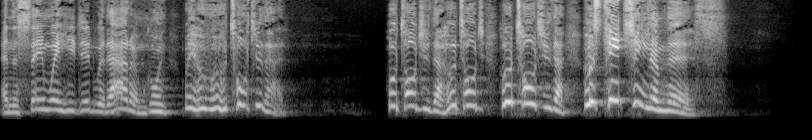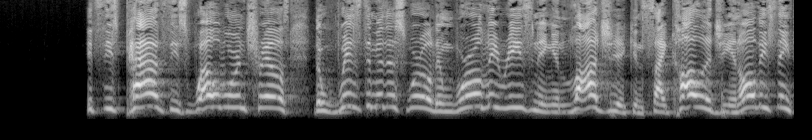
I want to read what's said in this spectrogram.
and the same way he did with Adam going, Wait, who, who told you that? Who told you that? Who told you, who told you that? Who's teaching them this? It's these paths, these well worn trails, the wisdom of this world and worldly reasoning and logic and psychology and all these things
